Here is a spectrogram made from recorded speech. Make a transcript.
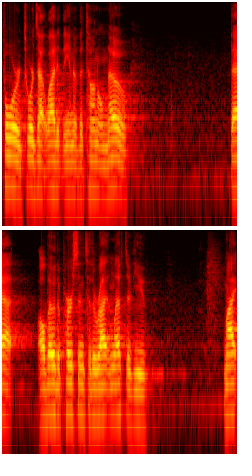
forward towards that light at the end of the tunnel, know that although the person to the right and left of you might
